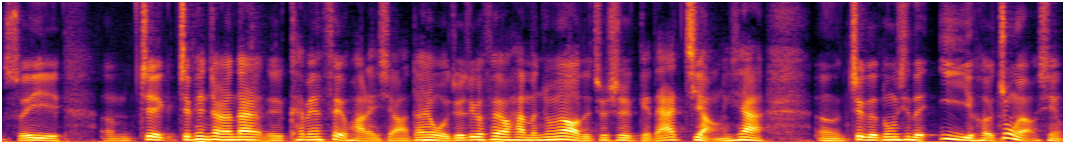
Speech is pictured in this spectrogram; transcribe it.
所以，嗯，这这篇章程当然开篇废话了一些啊，但是我觉得这个废话还蛮重要的，就是给大家讲一下，嗯，这个东西的意义和重要性。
